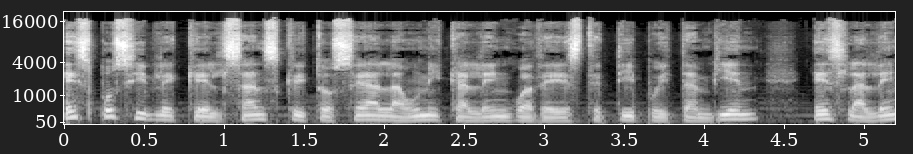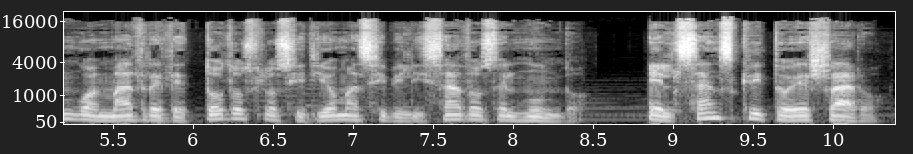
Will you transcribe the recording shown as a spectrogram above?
Es posible que el sánscrito sea la única lengua de este tipo y también es la lengua madre de todos los idiomas civilizados del mundo. El sánscrito es raro,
